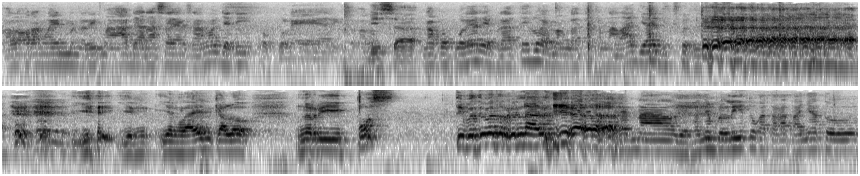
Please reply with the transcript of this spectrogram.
kalau orang lain menerima ada rasa yang sama jadi populer gitu. Kalau bisa. nggak populer ya berarti lu emang nggak terkenal aja gitu. Iya, yang yang lain kalau ngeri post tiba-tiba terkenal ya terkenal biasanya beli tuh kata-katanya tuh.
